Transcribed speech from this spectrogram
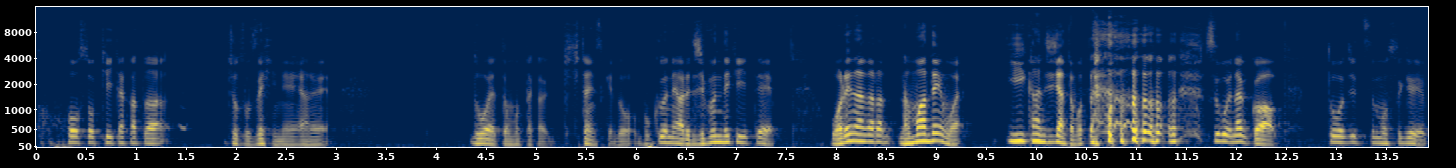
放送聞いた方ちょっとぜひねあれどうやって思ったか聞きたいんですけど僕ねあれ自分で聞いて我ながら生電話いい感じじゃんと思った。すごいなんか当日もすげえ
